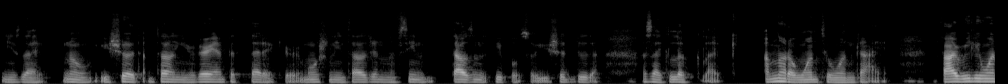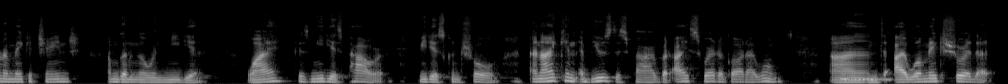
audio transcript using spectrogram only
And he's like, "No, you should. I'm telling you, you're very empathetic. You're emotionally intelligent, and I've seen thousands of people, so you should do that." I was like, "Look, like I'm not a one-to-one guy. I really want to make a change, I'm gonna go in media. Why? Because media is power." media is control and i can abuse this power but i swear to god i won't and mm-hmm. i will make sure that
